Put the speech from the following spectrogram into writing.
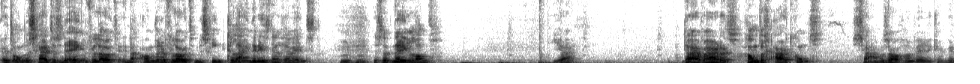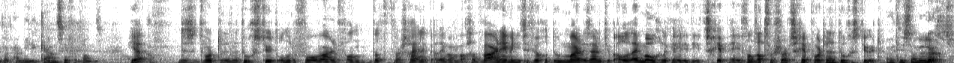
het onderscheid tussen de ene vloot en de andere vloot misschien kleiner is dan gewenst. Mhm. Dus dat Nederland, ja, daar waar het handig uitkomt, samen zal gaan werken met het Amerikaanse verband. Ja, dus het wordt er naartoe gestuurd onder de voorwaarde van dat het waarschijnlijk alleen maar gaat waarnemen en niet zoveel gaat doen. Maar er zijn natuurlijk allerlei mogelijkheden die het schip heeft. Want wat voor soort schip wordt er naartoe gestuurd? Het is een lucht-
